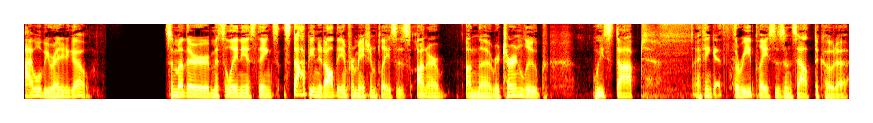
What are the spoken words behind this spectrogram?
I will be ready to go. Some other miscellaneous things, stopping at all the information places on our on the return loop, we stopped I think at three places in South Dakota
